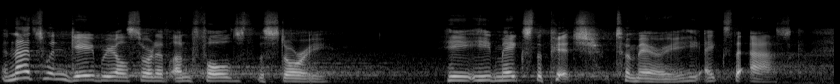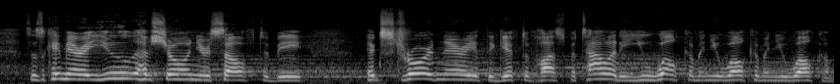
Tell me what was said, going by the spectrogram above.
And that's when Gabriel sort of unfolds the story. He, he makes the pitch to Mary, he makes the ask. Says, Okay, Mary, you have shown yourself to be extraordinary at the gift of hospitality. You welcome and you welcome and you welcome.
